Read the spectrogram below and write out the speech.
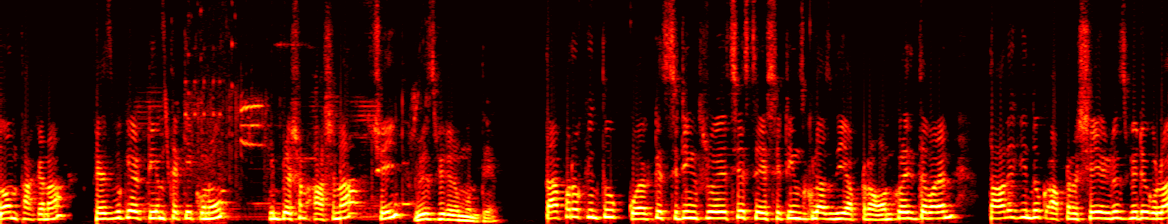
দম থাকে না। ফেসবুকের টিম থেকে কোনো ইমপ্রেশন আসে না সেই রিলস ভিডিওর মধ্যে। তারপরেও কিন্তু কয়েকটি সেটিংস রয়েছে, সেই সেটিংসগুলো যদি আপনারা অন করে দিতে পারেন, তাহলে কিন্তু আপনার সেই রিলস ভিডিওগুলো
